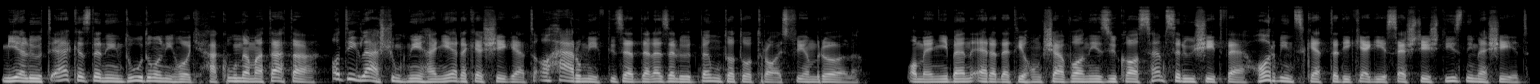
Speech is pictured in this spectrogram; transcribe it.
Mielőtt elkezdenénk dúdolni, hogy Hakuna Matata, addig lássunk néhány érdekességet a három évtizeddel ezelőtt bemutatott rajzfilmről. Amennyiben eredeti hangsávval nézzük a számszerűsítve 32. egész estés Disney mesét,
